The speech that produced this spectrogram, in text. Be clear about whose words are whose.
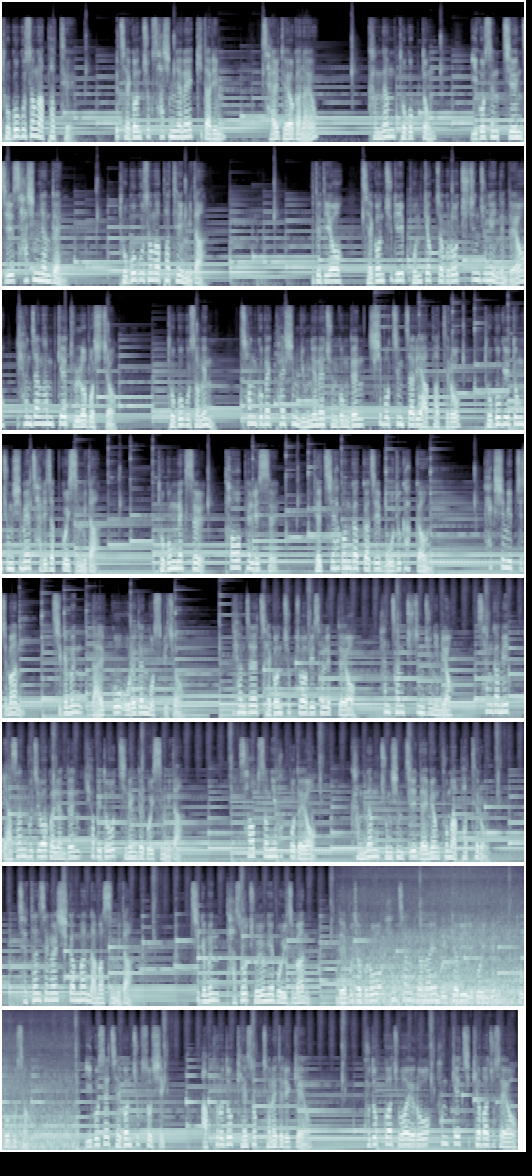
Speaker 1: 도고 구성 아파트 재건축 40년의 기다림 잘 되어가나요? 강남 도곡동 이곳은 지은 지 40년 된 도고 구성 아파트입니다. 드디어 재건축이 본격적으로 추진 중에 있는데요. 현장 함께 둘러보시죠. 도고 구성은 1986년에 준공된 15층짜리 아파트로 도곡 일동 중심에 자리 잡고 있습니다. 도곡 렉슬, 타워 팰리스, 대치 학원가까지 모두 가까운 핵심 입지지만 지금은 낡고 오래된 모습이죠. 현재 재건축 조합이 설립되어 한창 추진 중이며 상가 및 야산 부지와 관련된 협의도 진행되고 있습니다. 사업성이 확보되어 강남 중심지 4명품 아파트로 재탄생할 시간만 남았습니다. 지금은 다소 조용해 보이지만 내부적으로 한창 변화의 물결이 일고 있는 도고 구성. 이곳의 재건축 소식 앞으로도 계속 전해드릴게요. 구독과 좋아요로 함께 지켜봐 주세요.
